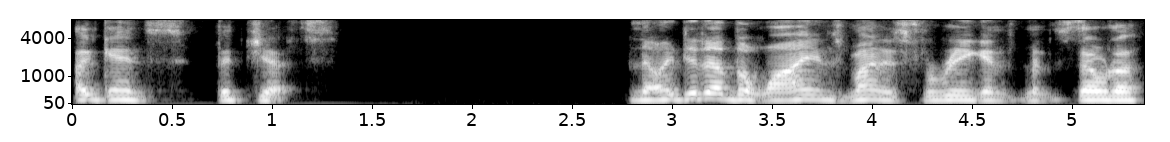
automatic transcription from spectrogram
against the Jets. Now, I did have the Lions minus three against Minnesota.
